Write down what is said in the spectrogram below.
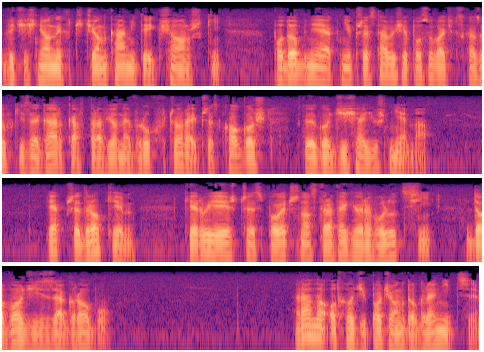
wyciśnionych czcionkami tej książki, podobnie jak nie przestały się posuwać wskazówki zegarka wprawione w ruch wczoraj przez kogoś, którego dzisiaj już nie ma. Jak przed rokiem kieruje jeszcze społeczną strategią rewolucji, dowodzi z zagrobu. Rano odchodzi pociąg do granicy.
